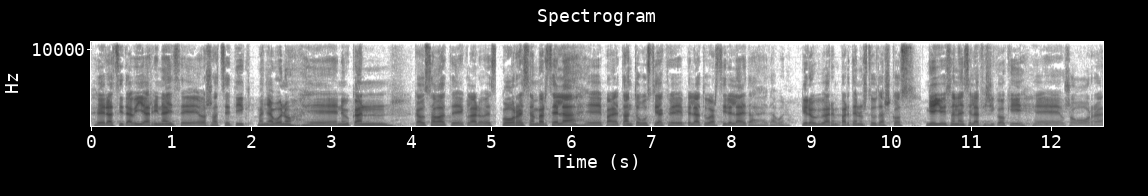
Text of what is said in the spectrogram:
berria beratzi eta bilarri naiz e, oso atzetik, baina bueno, e, neukan gauza bat, e, claro, ez, gogorra izan behar zela, e, tanto guztiak e, pelatu behar zirela, eta, eta bueno, gero bigarren partean uste dut askoz, gehiago izan naizela fizikoki, e, oso gogorra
